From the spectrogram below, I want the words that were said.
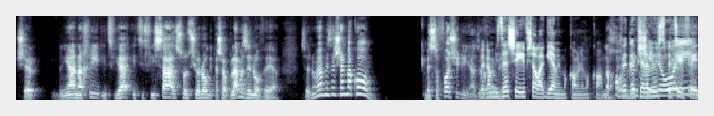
של בנייה אנכית היא, היא תפיסה סוציולוגית. עכשיו, למה זה נובע? זה נובע מזה של מקום. בסופו של עניין וגם לא מזה שאי אפשר להגיע ממקום למקום. נכון. וגם שינוי,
